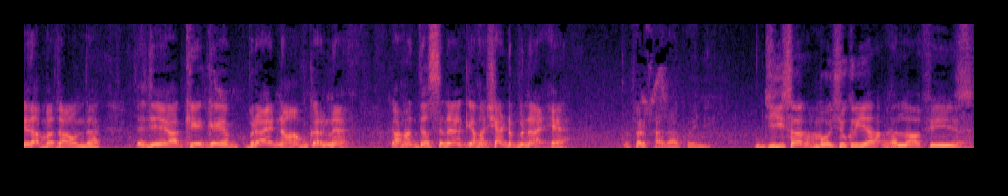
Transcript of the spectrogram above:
ਇਹਦਾ ਮਜ਼ਾ ਆਉਂਦਾ ਤੇ ਜੇ ਆਖੀਏ ਕਿ ਬਰਾਏ ਨਾਮ ਕਰਨਾ ਕਹਾਂ ਦੱਸਣਾ ਕਿ ਹਾਂ ਸ਼ੈੱਡ ਬਣਾਇਆ ਤੇ ਫਿਰ ਫਾਇਦਾ ਕੋਈ ਨਹੀਂ ਜੀ ਸਰ ਬਹੁਤ ਸ਼ੁਕਰੀਆ ਅੱਲਾ ਹਾਫਿਜ਼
